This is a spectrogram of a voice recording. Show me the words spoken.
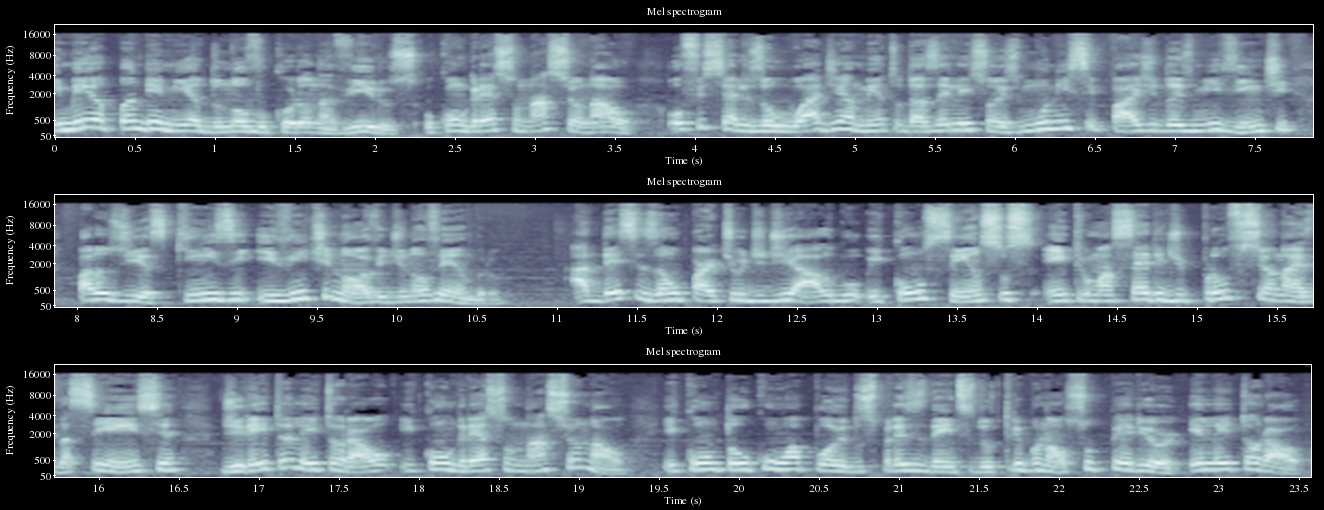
Em meio à pandemia do novo coronavírus, o Congresso Nacional oficializou o adiamento das eleições municipais de 2020 para os dias 15 e 29 de novembro. A decisão partiu de diálogo e consensos entre uma série de profissionais da ciência, direito eleitoral e Congresso Nacional e contou com o apoio dos presidentes do Tribunal Superior Eleitoral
